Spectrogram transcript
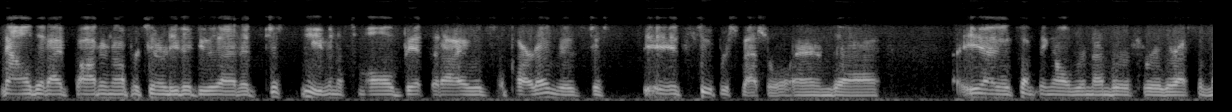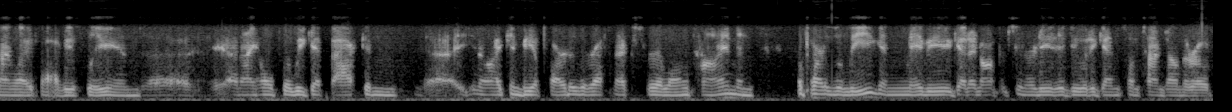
now that I've got an opportunity to do that, it just even a small bit that I was a part of is just it's super special. And uh, yeah, it's something I'll remember for the rest of my life, obviously. And uh, and I hope that we get back and uh, you know I can be a part of the Roughnecks for a long time and a part of the league, and maybe get an opportunity to do it again sometime down the road.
